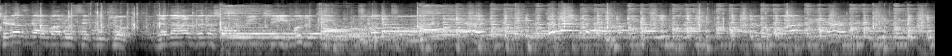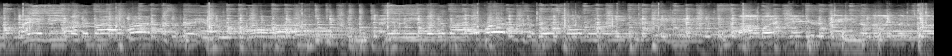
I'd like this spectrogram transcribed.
शिरस गांव वालों से पूछो। जनार्दन स्वामी श्री मूर्ति बाबा जी कृति जनार्दन स्वामी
